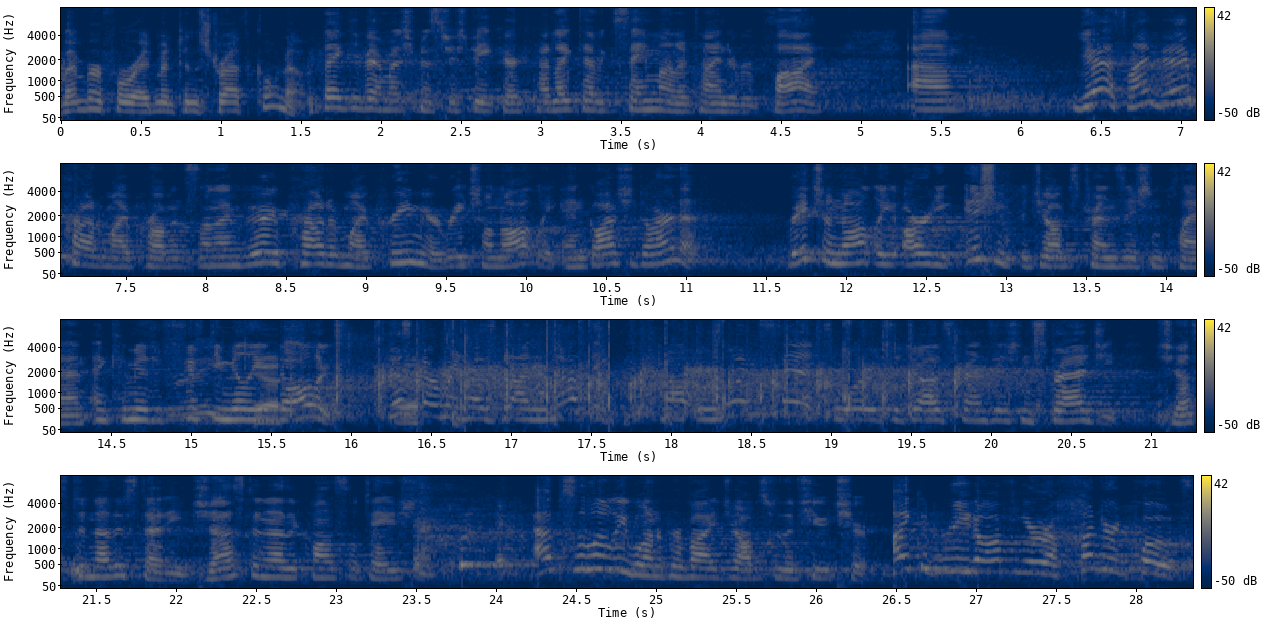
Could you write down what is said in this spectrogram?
Member for Edmonton Strathcona. Thank you very much, Mr. Speaker. I'd like to have the same amount of time to reply. Um, yes, I'm very proud of my province, and I'm very proud of my Premier, Rachel Notley, and gosh darn it, Rachel Notley already issued the Jobs Transition Plan and committed $50 million. Yes. This government has done nothing, not one the Jobs Transition Strategy. Just another study, just another consultation. Absolutely want to provide jobs for the future. I could read off here a hundred quotes.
